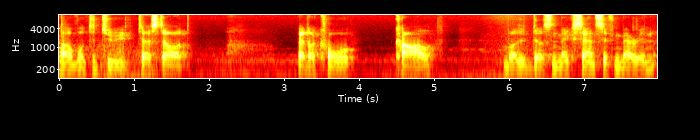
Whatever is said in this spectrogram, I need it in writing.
I wanted to test out Better Call Carl, but it doesn't make sense if Merrin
